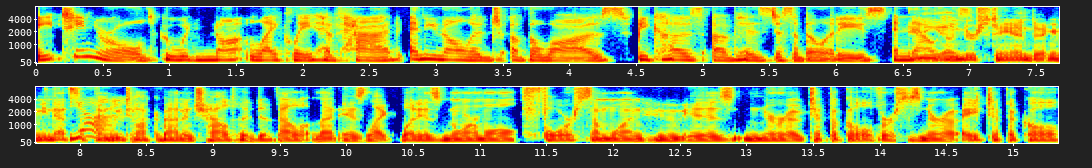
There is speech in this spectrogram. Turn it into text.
18 year old who would not likely have had any knowledge of the laws because of his disabilities. And now any understanding. I mean, that's yeah. something we talk about in childhood development is like what is normal for someone who is neurotypical versus neuroatypical,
